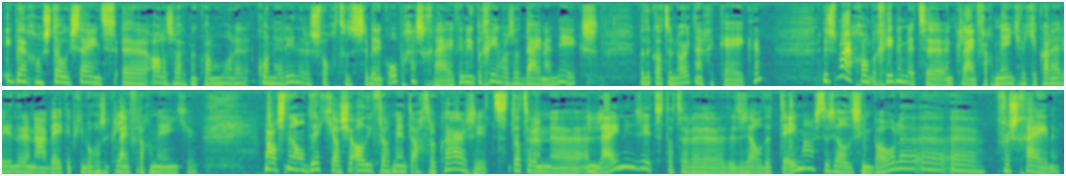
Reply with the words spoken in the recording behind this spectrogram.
ik ben gewoon stoïcijns, eh, alles wat ik me kon herinneren, s ochtends ben ik op gaan schrijven. In het begin was dat bijna niks, want ik had er nooit naar gekeken. Dus maar gewoon beginnen met eh, een klein fragmentje wat je kan herinneren. Na een week heb je nog eens een klein fragmentje. Maar al snel ontdek je als je al die fragmenten achter elkaar zit, dat er een, eh, een lijn in zit. Dat er eh, dezelfde thema's, dezelfde symbolen eh, eh, verschijnen.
